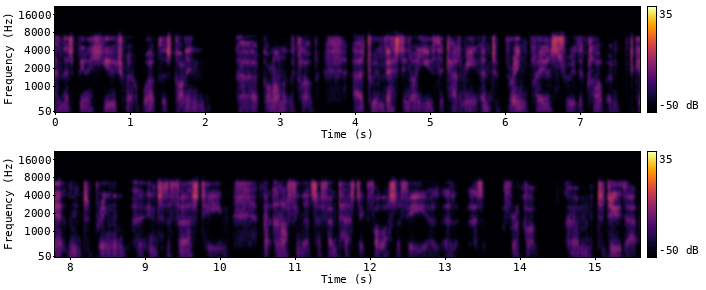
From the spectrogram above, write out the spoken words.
and there's been a huge amount of work that's gone in uh, gone on at the club uh, to invest in our youth academy and to bring players through the club and to get them to bring them uh, into the first team. And I think that's a fantastic philosophy as, as, as for a club um, to do that.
